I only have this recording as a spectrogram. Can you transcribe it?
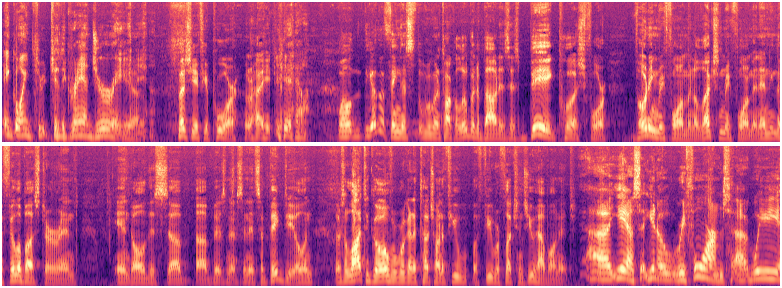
and going through to the grand jury. Yeah. Especially if you're poor, right? yeah. Well, the other thing that we're going to talk a little bit about is this big push for voting reform and election reform and ending the filibuster and and all this uh, uh, business. And it's a big deal. And there's a lot to go over. We're going to touch on a few a few reflections you have on it. Uh, yes, you know, reforms. Uh, we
